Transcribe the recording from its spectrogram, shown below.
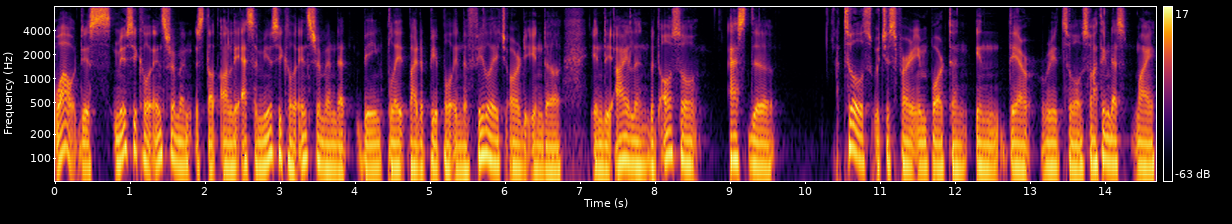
wow, this musical instrument is not only as a musical instrument that being played by the people in the village or the, in the in the island, but also as the tools, which is very important in their ritual. So I think that's my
